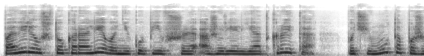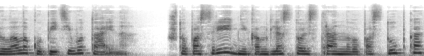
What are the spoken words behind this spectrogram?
Поверил, что королева, не купившая ожерелье открыто, почему-то пожелала купить его тайно, что посредником для столь странного поступка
